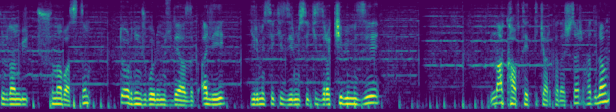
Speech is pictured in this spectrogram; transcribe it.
Şuradan bir şuna bastım. Dördüncü golümüzü de yazdık. Ali 28-28 rakibimizi knockout ettik arkadaşlar. Hadi lan.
